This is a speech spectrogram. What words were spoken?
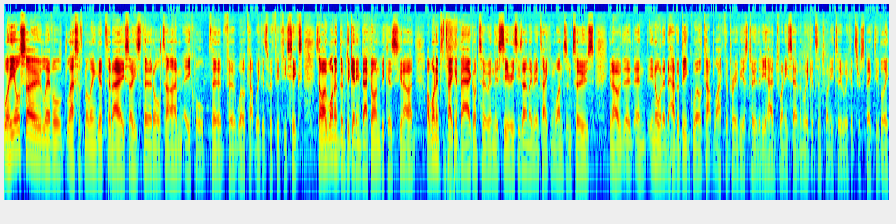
Well, he also levelled Lasith Malinga today, so he's third all time, equal third for World Cup wickets with 56. So I wanted them to get him back on because, you know, I, I want him to take a bag or two in this series. He's only been taking ones and twos, you know, and in order to have a big World Cup like the previous two that he had, 27 wickets and 22 wickets respectively,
